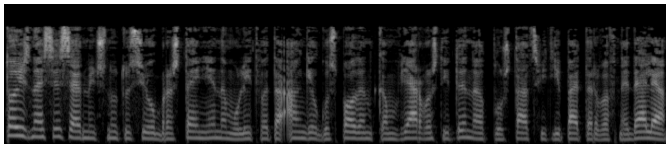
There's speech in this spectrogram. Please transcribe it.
той изнесе седмичното си обращение на молитвата Ангел Господен към вярващите на площад Свети Петър в неделя.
